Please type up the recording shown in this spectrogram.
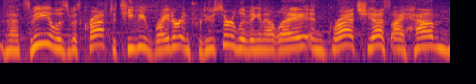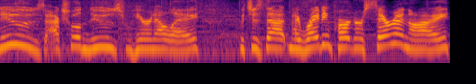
That's me, Elizabeth Craft, a TV writer and producer living in LA. And Gretch, yes, I have news, actual news from here in LA, which is that my writing partner Sarah and I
